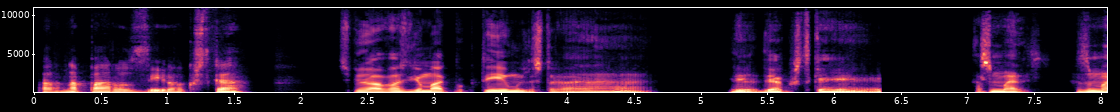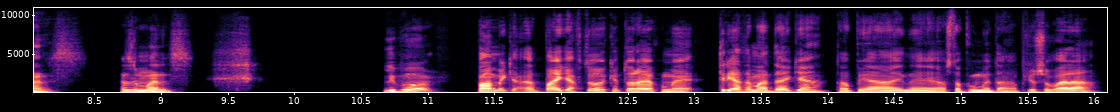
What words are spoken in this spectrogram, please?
Άρα να πάρω δύο ακουστικά. Σπίρο να βάζεις δύο MacBook. Τι μου λες τώρα. Δύο, δύο ακουστικά. Χασμάρες. Χασμάρες. Χασμάρες. Λοιπόν, Πάμε, πάει και αυτό και τώρα έχουμε τρία θεματάκια τα οποία είναι ας το πούμε τα πιο σοβαρά.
